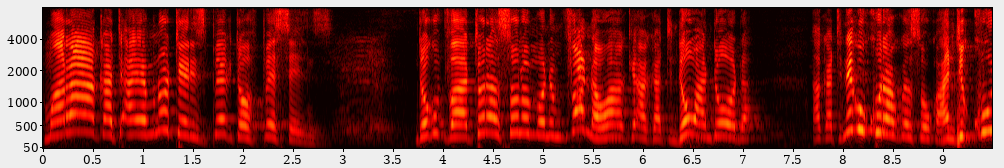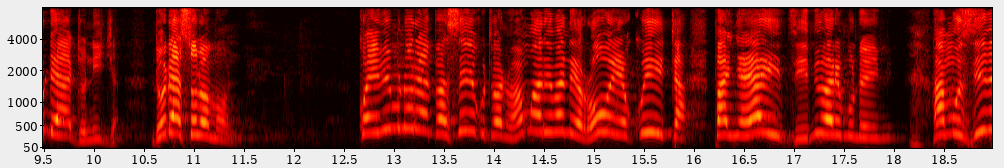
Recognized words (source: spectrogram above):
Mwari akati i am not a respecter of persons. Ndokubva atora solomoni mufana wake akati ndowandoda. Akati nekukura kwesoko handikude adhonija ndoda solomoni ko imi munoramba sei kuti vanhu vamwari vane roho yekuita panyaya idzi? Imi vari muno imi. Hamuzive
